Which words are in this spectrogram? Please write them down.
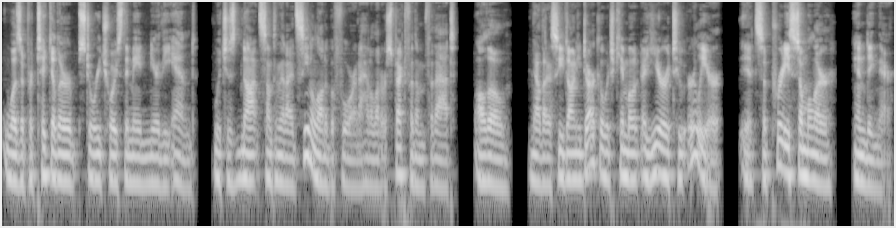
was a particular story choice they made near the end, which is not something that I'd seen a lot of before, and I had a lot of respect for them for that. Although, now that I see Donnie Darko, which came out a year or two earlier, it's a pretty similar ending there.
